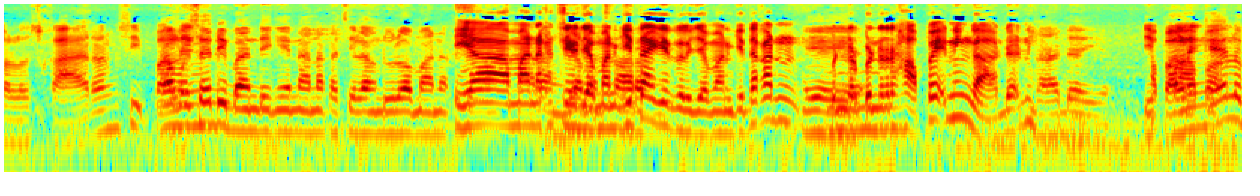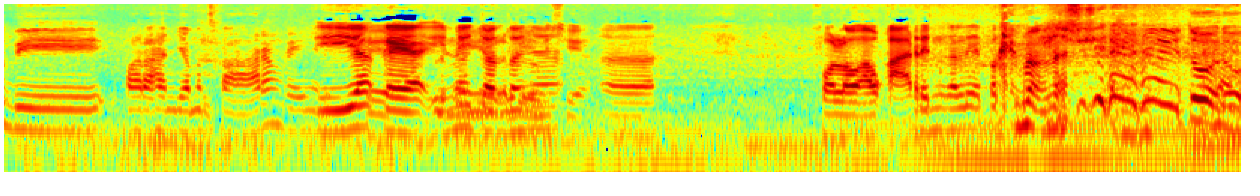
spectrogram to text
Kalau sekarang sih Kalau paling saya dibandingin anak kecil yang dulu sama anak Iya, mana sekarang, kecil zaman kita gitu loh. Zaman kita kan Iya, iya. bener-bener HP nih nggak ada nih. Nggak ada ya. Ya, paling kayak lebih parahan zaman sekarang kayaknya. iya Iya, kayak ini contohnya follow Aukarin kali apa gimana sih? itu tuh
